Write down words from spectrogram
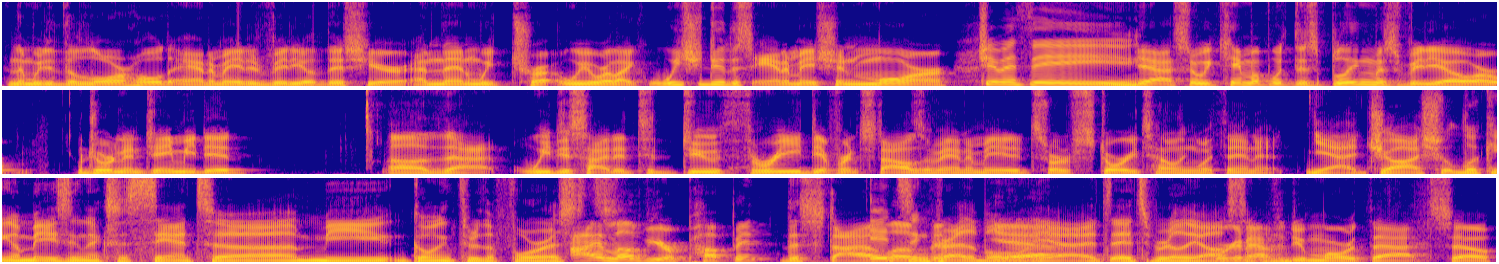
and then we did the Lorehold animated video this year, and then we tr- we were like we should do this animation more. Timothy. Yeah, so we came up with this Blingmas video, or Jordan and Jamie did, uh, that we decided to do three different styles of animated sort of storytelling within it. Yeah, Josh looking amazing next to Santa, me going through the forest. I love your puppet, the style. It's of it. incredible. Yeah, it's, it's really awesome. We're gonna have to do more with that. So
